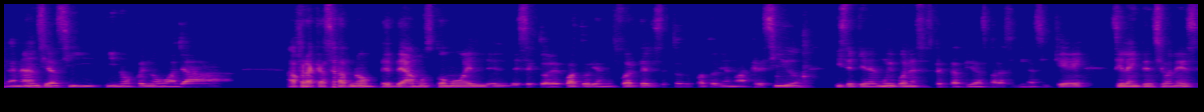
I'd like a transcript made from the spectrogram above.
ganancias y, y, no pues no vaya a, fracasar, ¿no? veamos cómo el, el, el, sector ecuatoriano es fuerte, el sector ecuatoriano ha crecido y se tienen muy buenas expectativas para seguir. Así que si la intención es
